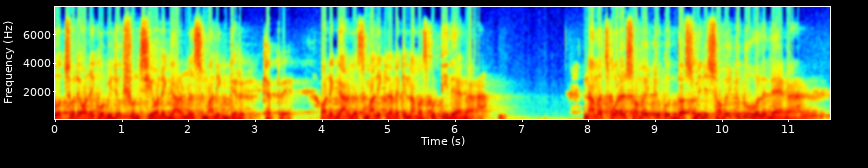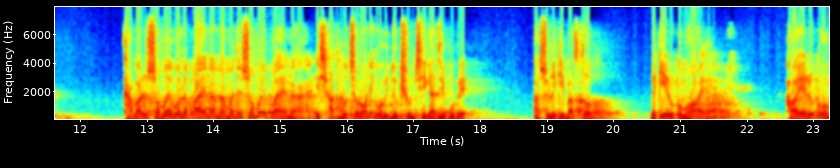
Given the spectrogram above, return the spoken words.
বছরে অনেক অভিযোগ শুনছি অনেক গার্মেন্টস মালিকদের ক্ষেত্রে। অনেক গার্মেন্টস মালিকরা নাকি নামাজ পড়তেই দেয় না। নামাজ পড়ার সময়টুকু, দশ মিনিট সময়টুকু বলে দেয় না। খাবারের সময় বলে পায় না নামাজের সময় পায় না। এই সাত বছর অনেক অভিযোগ শুনছি গাজীপুরে। আসলে কি বাস্তব? নাকি এরকম হয়? হয় এরকম?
